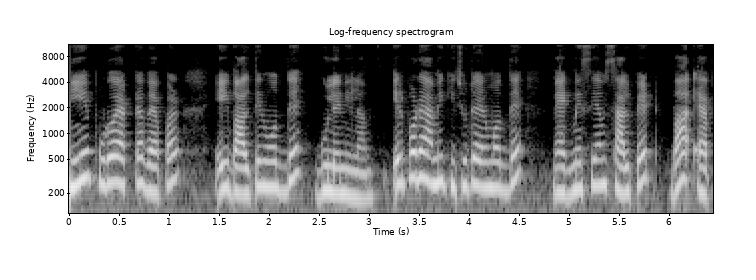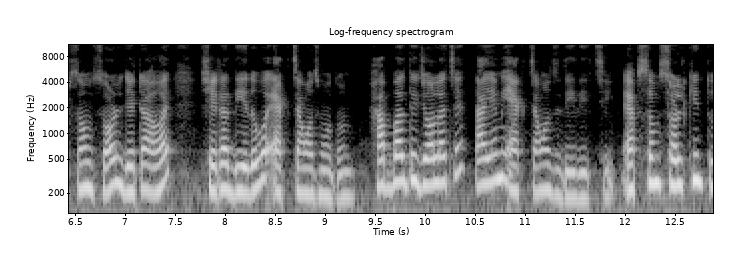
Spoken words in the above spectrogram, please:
নিয়ে পুরো একটা ব্যাপার এই বালতির মধ্যে গুলে নিলাম। এরপরে আমি কিছুটা এর মধ্যে ম্যাগনেসিয়াম সালফেট বা অ্যাপসম সল্ট যেটা হয়, সেটা দিয়ে দেবো এক চামচ মতন। হাফ বালতি জল আছে, তাই আমি এক চামচ দিয়ে দিচ্ছি। অ্যাপসম সল্ট কিন্তু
